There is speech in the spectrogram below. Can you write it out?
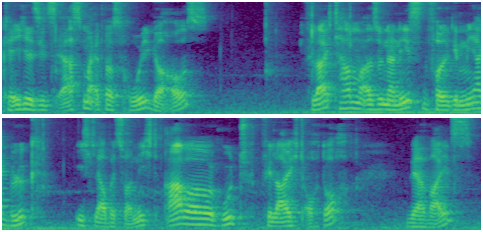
Okay, hier sieht es erstmal etwas ruhiger aus. Vielleicht haben wir also in der nächsten Folge mehr Glück. Ich glaube zwar nicht, aber gut, vielleicht auch doch. Wer weiß.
